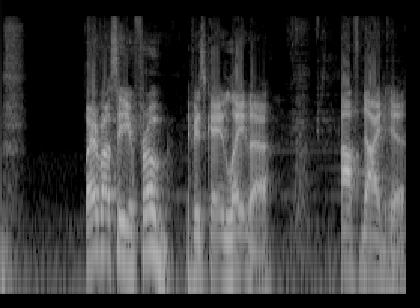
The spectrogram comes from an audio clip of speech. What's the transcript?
Whereabouts are you from? If it's getting late there. Half nine here.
